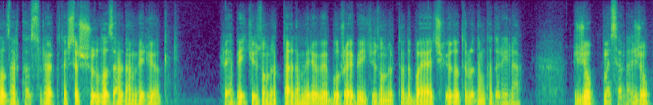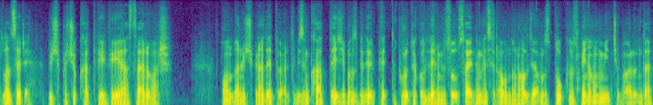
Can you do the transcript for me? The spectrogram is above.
lazer kastırıyor arkadaşlar. Şu lazerden veriyor. RB214'lerden veriyor ve bu RB214'ten de bayağı çıkıyordu hatırladığım kadarıyla. Job mesela. Job lazeri. 3.5 kat PPE hasarı var. Ondan 3000 adet verdi. Bizim katlayıcımız bir de petli protokollerimiz olsaydı mesela ondan alacağımız 9000-10000 civarında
